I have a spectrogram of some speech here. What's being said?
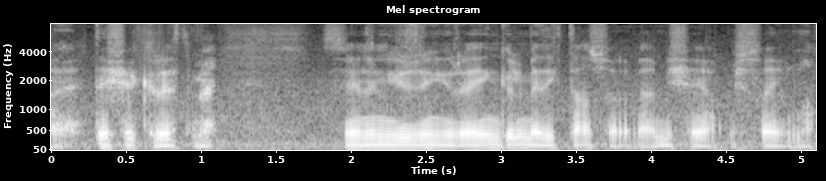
Evet, teşekkür etme. Senin yüzün yüreğin gülmedikten sonra ben bir şey yapmış sayılmam.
